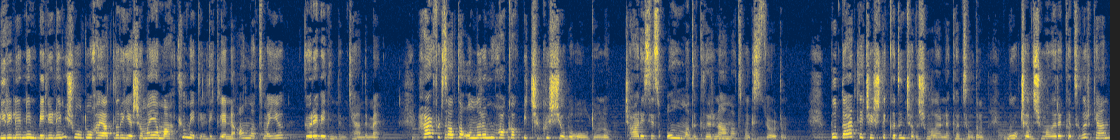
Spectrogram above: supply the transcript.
birilerinin belirlemiş olduğu hayatları yaşamaya mahkum edildiklerini anlatmayı görev edindim kendime. Her fırsatta onlara muhakkak bir çıkış yolu olduğunu, çaresiz olmadıklarını anlatmak istiyordum. Bu dertle çeşitli kadın çalışmalarına katıldım. Bu çalışmalara katılırken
